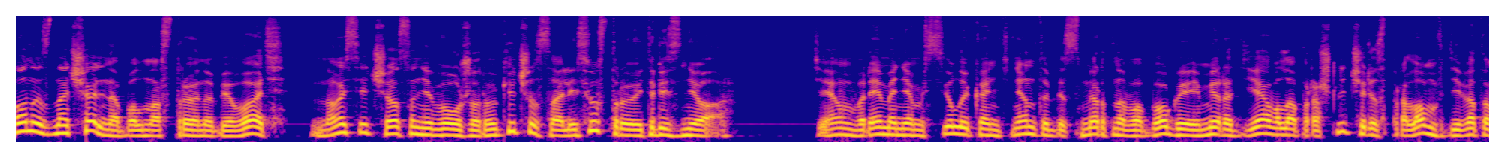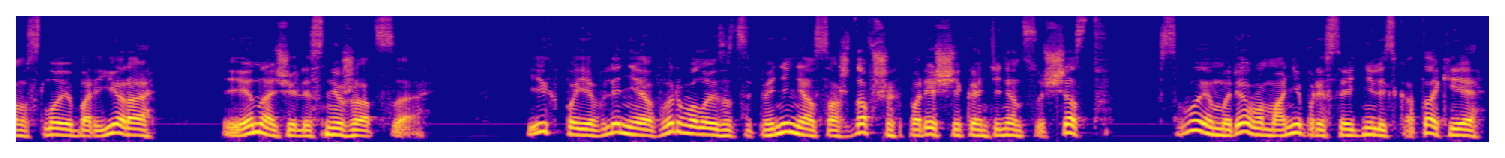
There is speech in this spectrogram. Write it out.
Он изначально был настроен убивать, но сейчас у него уже руки чесались устроить резню. Тем временем силы континента бессмертного бога и мира дьявола прошли через пролом в девятом слое барьера и начали снижаться. Их появление вырвало из оцепенения осаждавших парящий континент существ. Своим ревом они присоединились к атаке.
